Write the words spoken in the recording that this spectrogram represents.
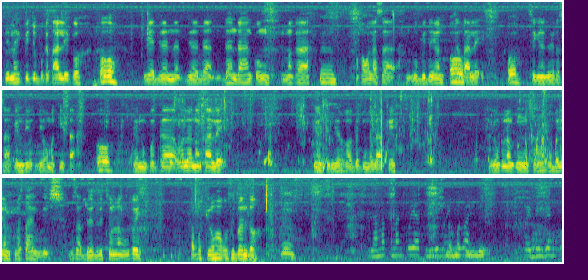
hindi mahigpit yung pagkatali ko. oo. Kaya dinada- dinada- kong maka, Mm, makawala sa lubid na yun, Oo. sa tali. oh, Sige, nagdito sa akin, di, di ako makita. oh. Kaya nung pagka wala ng tali, yun, tinira ko agad yung lalaki. Ewan ko lang kung napuruha ko ba yun. Basta, hindi, basta dire-diretso lang ako eh. Tapos kinuha ko si Brando. Mm. Salamat naman kuya. at Hindi mo iniwan. Kaibigan ko.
